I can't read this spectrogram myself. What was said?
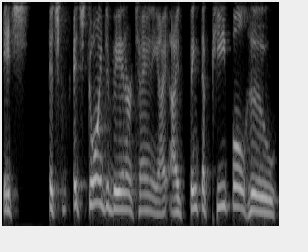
it's it's it's going to be entertaining. I, I think the people who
